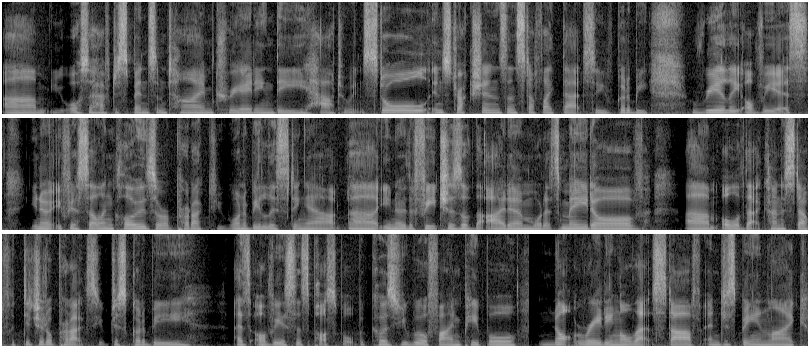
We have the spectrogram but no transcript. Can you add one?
Um, you also have to spend some time creating the how to install instructions and stuff like that. So you've got to be really obvious. You know, if you're selling clothes or a product, you want to be listing out, uh, you know, the features of the item, what it's made of, um, all of that kind of stuff. With digital products, you've just got to be as obvious as possible because you will find people not reading all that stuff and just being like,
